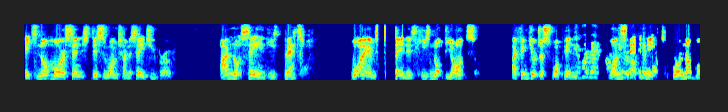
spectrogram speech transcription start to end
It's not more essential. This is what I'm trying to say to you, bro. I'm not saying he's better. What I am saying is he's not the answer. I think you're just swapping Yeah, but then- one okay, set of okay, mates for another.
